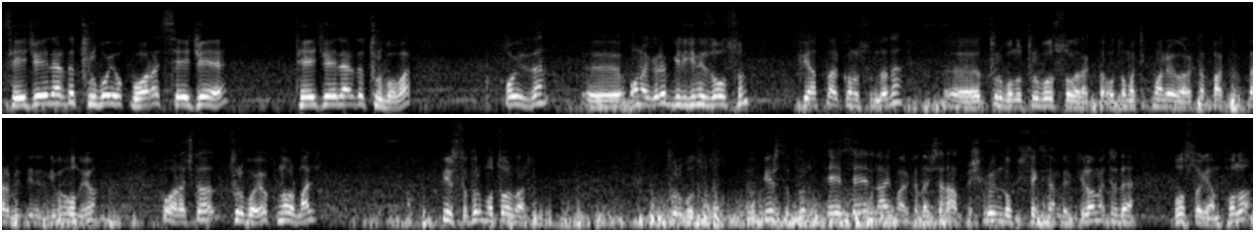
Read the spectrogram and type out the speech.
SCE'lerde turbo yok. Bu araç SCE. TC'lerde turbo var. O yüzden e, ona göre bilginiz olsun. Fiyatlar konusunda da e, turbolu, turbosuz olarak da otomatik manuel olarak da farklılıklar bildiğiniz gibi oluyor. Bu araçta turbo yok. Normal 1.0 motor var. Turbosuz. 1.0 TS Life arkadaşlar. 61.981 kilometrede Volkswagen Polo.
